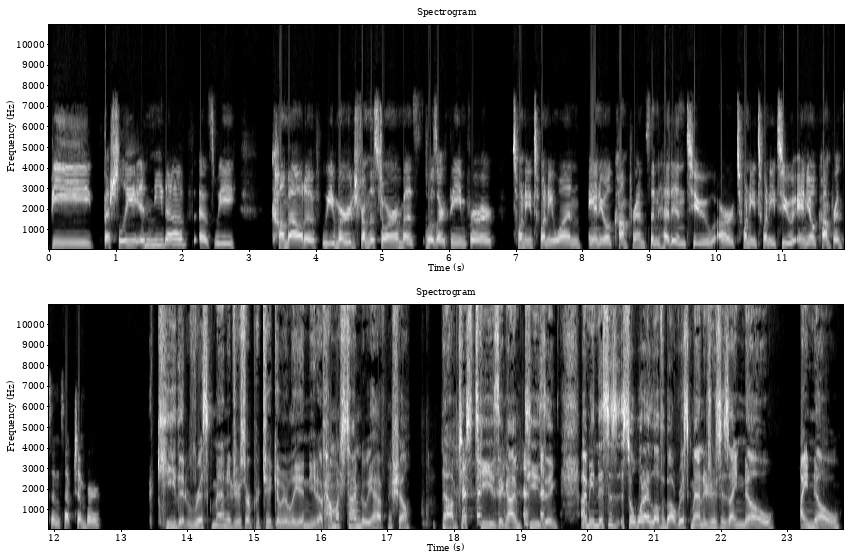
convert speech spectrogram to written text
be especially in need of as we come out of, we emerge from the storm, as was our theme for our 2021 annual conference and head into our 2022 annual conference in September? A key that risk managers are particularly in need of. How much time do we have, Michelle? No, I'm just teasing. I'm teasing. I mean, this is so what I love about risk managers is I know, I know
